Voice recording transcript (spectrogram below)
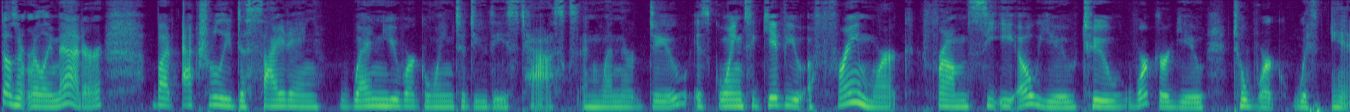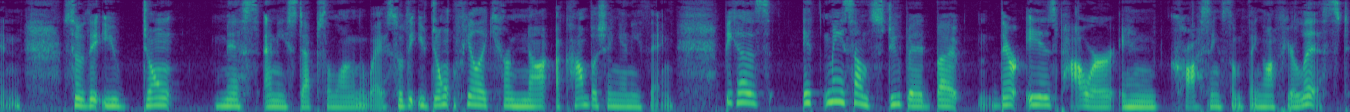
doesn't really matter, but actually deciding when you are going to do these tasks and when they're due is going to give you a framework from CEO you to worker you to work within so that you don't miss any steps along the way so that you don't feel like you're not accomplishing anything because it may sound stupid, but there is power in crossing something off your list.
